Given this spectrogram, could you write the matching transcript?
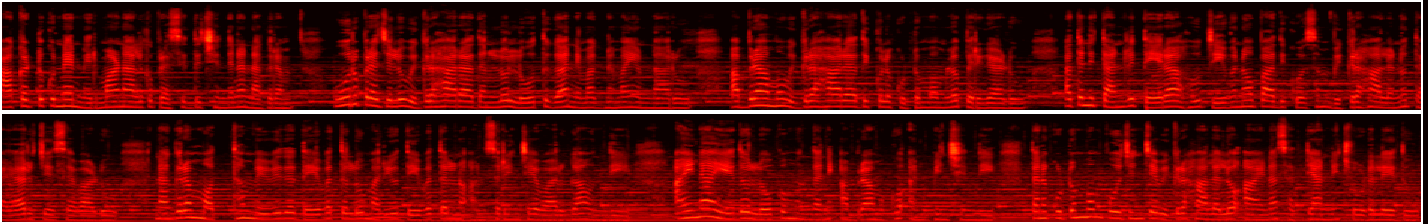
ఆకట్టుకునే నిర్మాణాలకు ప్రసిద్ధి చెందిన నగరం. ఊరు ప్రజలు విగ్రహారాధనలో లోతుగా నిమగ్నమై ఉన్నారు. అబ్రాము విగ్రహారాధికుల కుటుంబంలో పెరిగాడు. అతని తండ్రి తేరాహు జీవనోపాధి కోసం విగ్రహాలను తయారు చేసేవాడు. నగరం మొత్తం వివిధ దేవతలు మరియు దేవతలను అనుసరించేవారుగా ఉంది. అయినా ఏదో లోపం ఉందని అబ్రాముకు అనిపించింది. తన కుటుంబం పూజించే విగ్రహాలలో ఆయన సత్యాన్ని చూడలేదు.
